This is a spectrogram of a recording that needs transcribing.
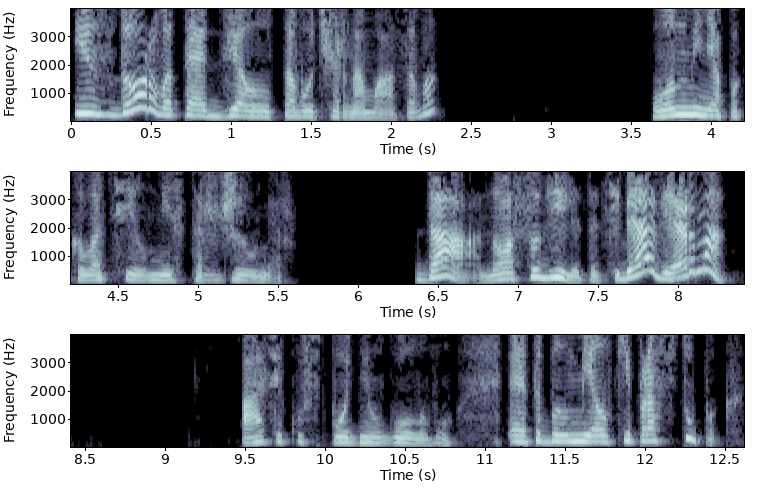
И здорово ты отделал того Черномазова? Он меня поколотил, мистер Джилмер. Да, но осудили-то тебя, верно? Атикус поднял голову. Это был мелкий проступок,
